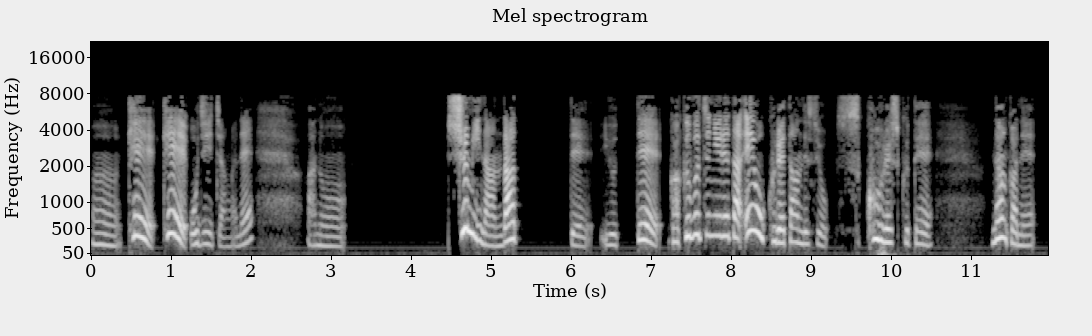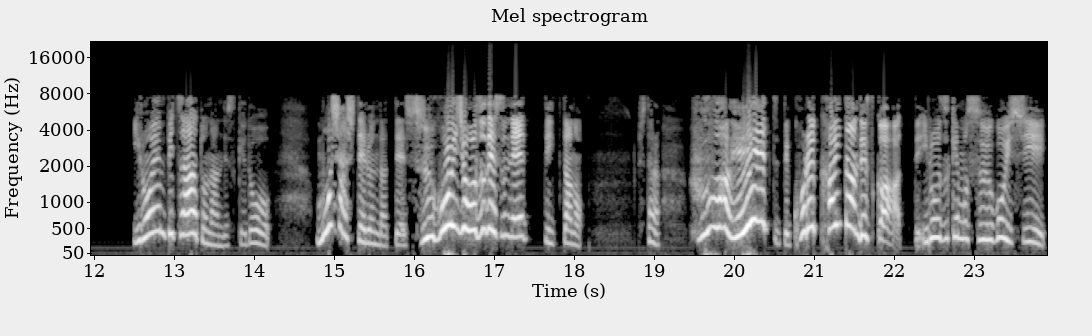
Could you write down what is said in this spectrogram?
うん、K、K おじいちゃんがね、あの、趣味なんだって言って、額縁に入れた絵をくれたんですよ。すっごい嬉しくて。なんかね、色鉛筆アートなんですけど、模写してるんだって、すごい上手ですねって言ったの。そしたら、ふわ、えぇ、ー、って言って、これ書いたんですかって、色付けもすごいし、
